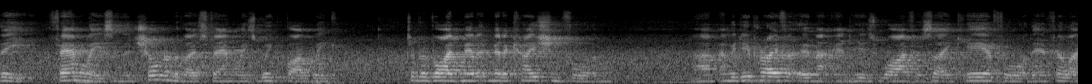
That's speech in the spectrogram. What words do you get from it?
the families and the children of those families week by week, to provide med medication for them. Um, and we do pray for Uma and his wife as they care for their fellow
